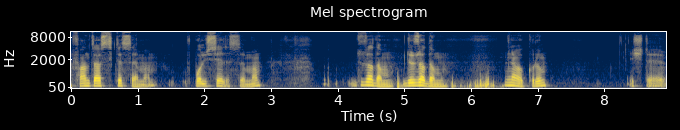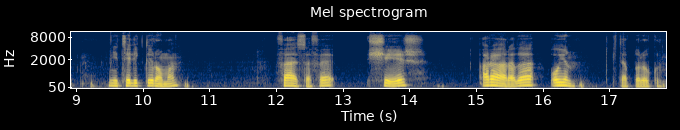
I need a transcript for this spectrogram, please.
Fantastik de sevmem. Polisiye de sevmem. Düz adamım. Düz adamım. Ne okurum? İşte nitelikli roman, felsefe, şiir, ara ara da oyun kitapları okurum.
